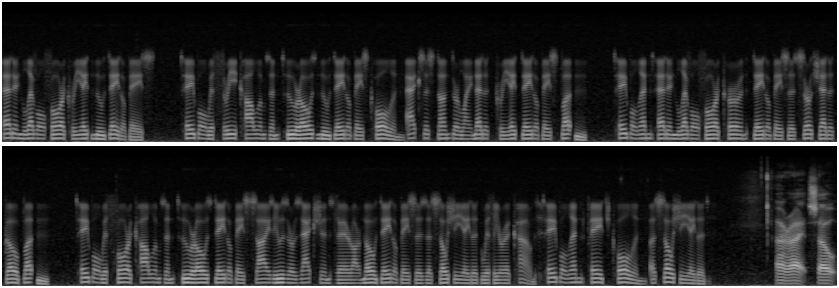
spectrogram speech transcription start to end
Heading level 4 create new database. Table with 3 columns and 2 rows new database colon access underline edit create database button. Table end heading level 4 current databases search edit go button. Table with 4 columns and 2 rows database size users actions there are no databases associated with your account. Table end page colon associated. Alright, so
